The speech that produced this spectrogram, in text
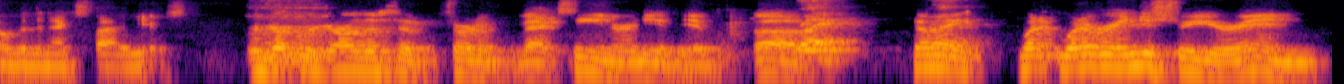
over the next five years Um, regardless of sort of vaccine or any of the above. Right. So right. whatever industry you're in,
